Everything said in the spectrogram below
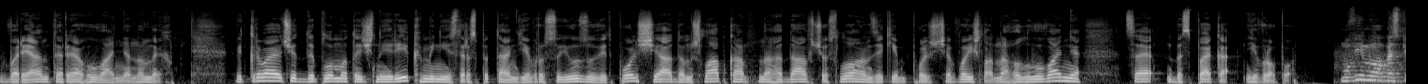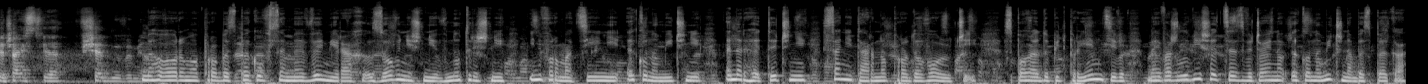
варіанти реагування на них. Відкриваючи дипломатичний рік, міністр з питань Євросоюзу від Польщі Адам Шлапка нагадав, що слоган, з яким Польща вийшла на головування, це безпека Європи. Ми говоримо про безпеку в семи вимірах: зовнішні, внутрішні, інформаційні, економічні, енергетичні, санітарно-продовольчі. З погляду підприємців найважливіше це звичайно економічна безпека,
